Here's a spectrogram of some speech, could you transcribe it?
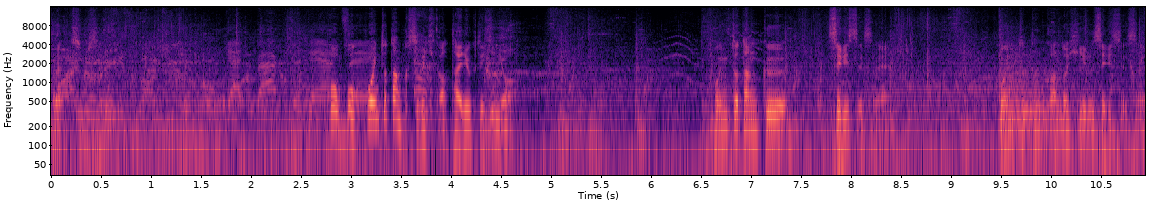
これ潰せる？こう僕ポイントタンクすべきか体力的には。ポイントタンクセリスですね。ポイントタンクヒールセリスですね。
